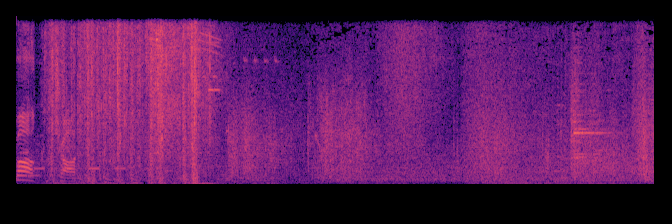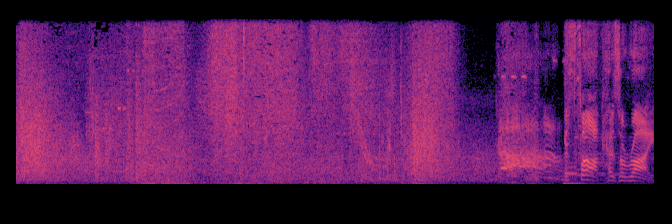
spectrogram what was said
Spark charging. The spark has arrived.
